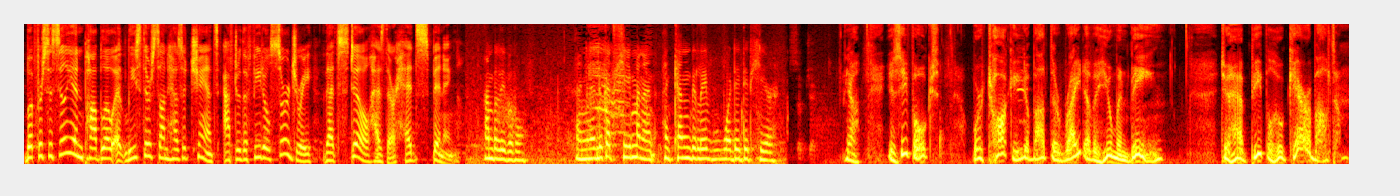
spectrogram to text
But for Cecilia and Pablo, at least their son has a chance after the fetal surgery that still has their heads spinning. Unbelievable. I mean, I look at him and I, I can't believe what they did here. Yeah. You see, folks, we're talking about the right of a human being to have people who care about them,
